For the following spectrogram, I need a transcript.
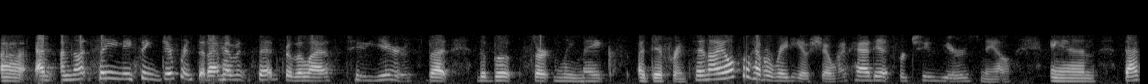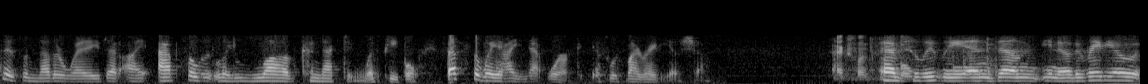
uh, I'm, I'm not saying anything different that I haven't said for the last two years, but the book certainly makes a difference. And I also have a radio show. I've had it for two years now, and that is another way that I absolutely love connecting with people. That's the way I network is with my radio show. Excellent. Absolutely, and um, you know the radio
